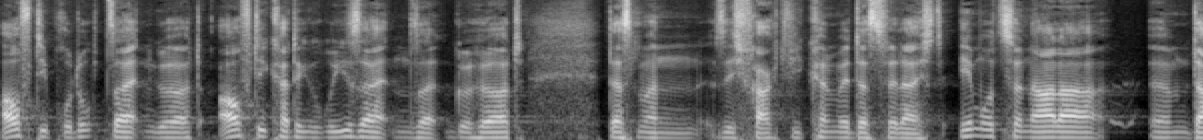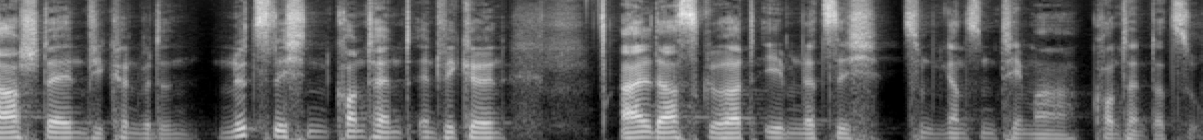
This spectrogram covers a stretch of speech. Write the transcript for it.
auf die Produktseiten gehört, auf die Kategorieseiten gehört, dass man sich fragt, wie können wir das vielleicht emotionaler ähm, darstellen, wie können wir den nützlichen Content entwickeln. All das gehört eben letztlich zum ganzen Thema Content dazu.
